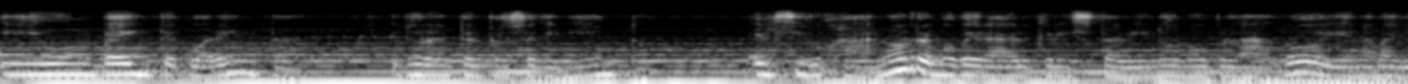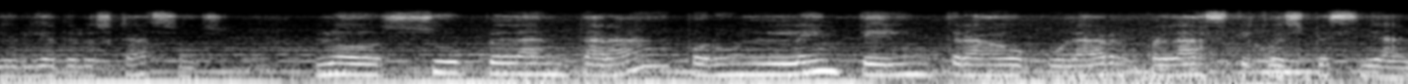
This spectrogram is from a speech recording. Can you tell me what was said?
y un 20-40 durante el procedimiento. El cirujano removerá el cristalino nublado y en la mayoría de los casos lo suplantará por un lente intraocular plástico especial.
